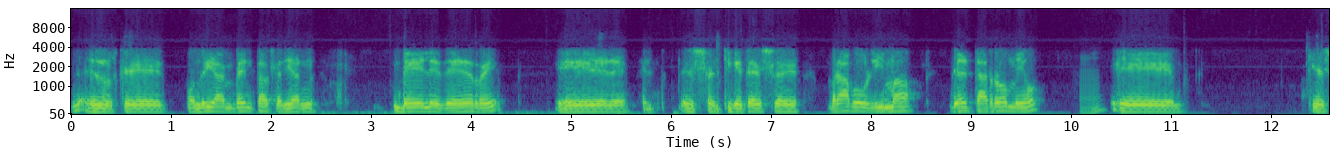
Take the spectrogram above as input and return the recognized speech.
los que pondría en venta serían BLDR, el, es, el ticket es Bravo Lima Delta Romeo, que es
